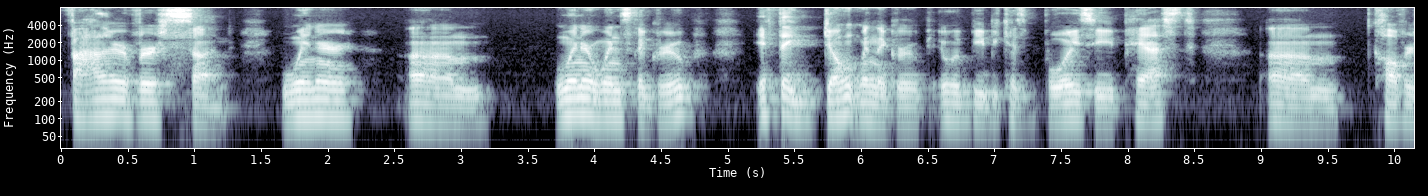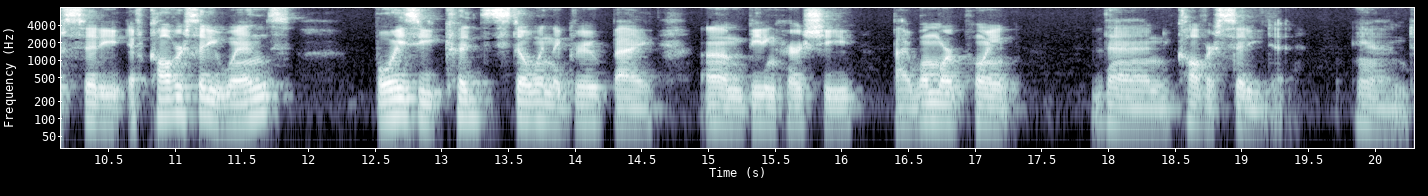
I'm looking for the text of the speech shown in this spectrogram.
father versus son. Winner, um, winner wins the group. If they don't win the group, it would be because Boise passed um, Culver City. If Culver City wins, Boise could still win the group by um, beating Hershey by one more point than Culver City did. And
